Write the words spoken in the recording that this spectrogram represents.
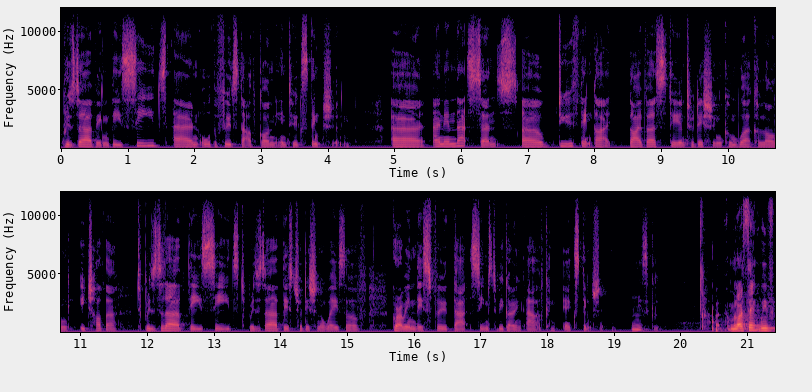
preserving these seeds and all the foods that have gone into extinction? Uh, and in that sense, uh, do you think that diversity and tradition can work along each other to preserve these seeds, to preserve these traditional ways of growing this food that seems to be going out of extinction, mm. basically. I mean, I think we've,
